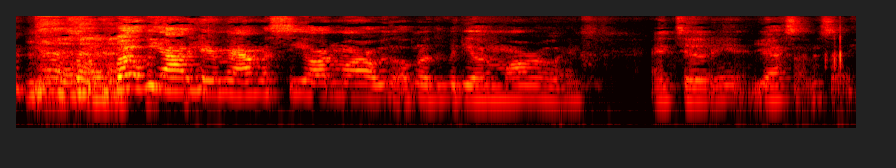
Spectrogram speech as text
but we out of here, man. I'm gonna see y'all tomorrow. We gonna open up the video tomorrow, and until then, you got something to say.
